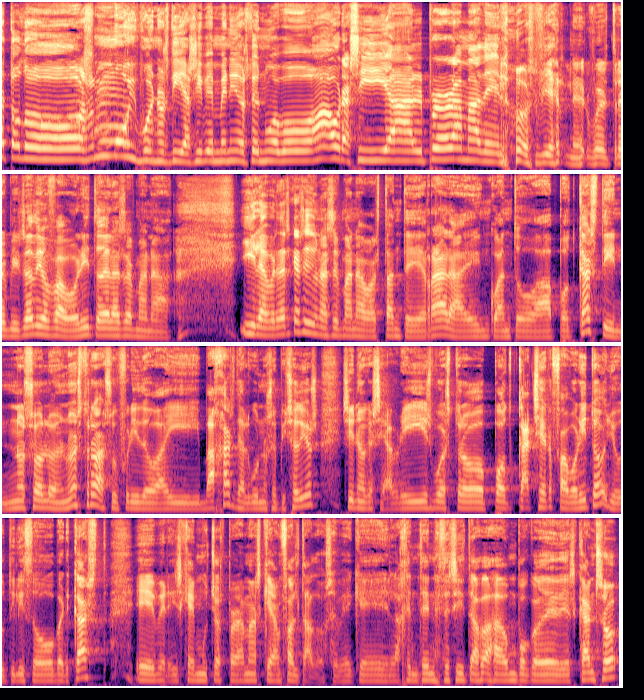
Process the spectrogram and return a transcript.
a todos, muy buenos días y bienvenidos de nuevo, ahora sí, al programa de los viernes, vuestro episodio favorito de la semana. Y la verdad es que ha sido una semana bastante rara en cuanto a podcasting. No solo el nuestro ha sufrido ahí bajas de algunos episodios, sino que si abrís vuestro podcatcher favorito, yo utilizo Overcast, eh, veréis que hay muchos programas que han faltado. Se ve que la gente necesitaba un poco de descanso,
